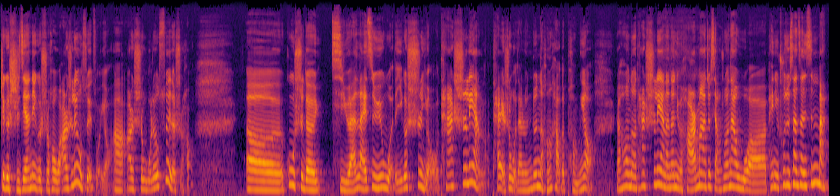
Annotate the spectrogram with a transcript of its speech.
这个时间，那个时候我二十六岁左右啊，二十五六岁的时候。呃，故事的起源来自于我的一个室友，她失恋了，她也是我在伦敦的很好的朋友。然后呢，她失恋了，那女孩嘛就想说，那我陪你出去散散心吧。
